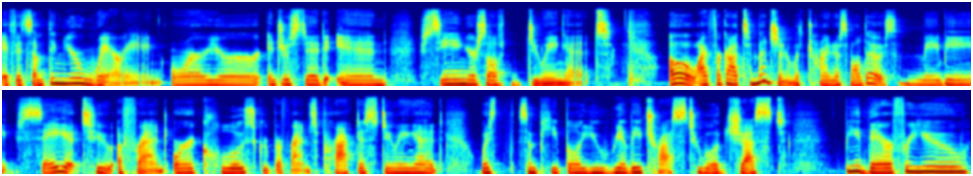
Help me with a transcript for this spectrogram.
if it's something you're wearing or you're interested in seeing yourself doing it. Oh, I forgot to mention with trying a small dose, maybe say it to a friend or a close group of friends. Practice doing it with some people you really trust who will just be there for you.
